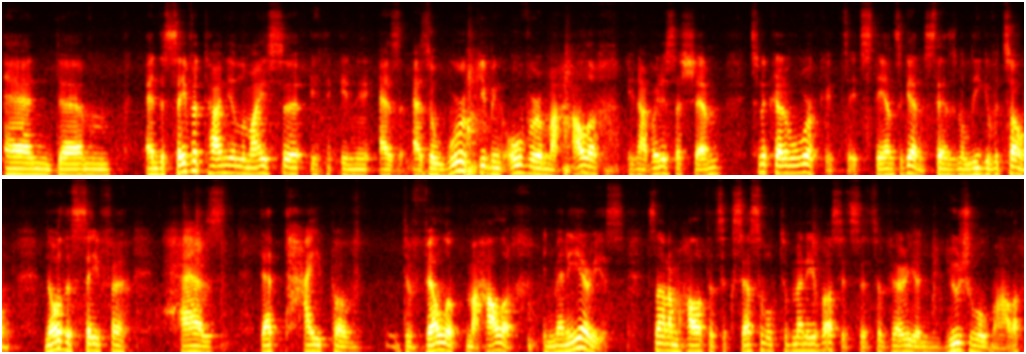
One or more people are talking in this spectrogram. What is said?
And um, and the Sefer Tanya Lemaisa in, in, as as a work giving over a mahalach in Avodas Hashem, it's an incredible work. It, it stands again, it stands in a league of its own. No other Sefer has that type of developed mahalach in many areas. It's not a mahalach that's accessible to many of us. It's it's a very unusual mahalach,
